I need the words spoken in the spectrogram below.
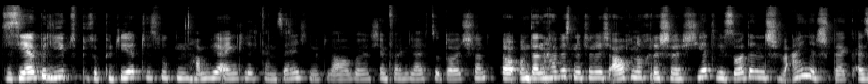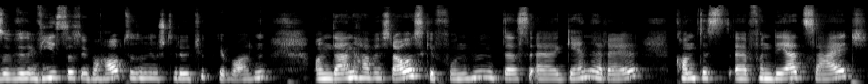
sehr beliebt. So pürierte Suppen haben wir eigentlich ganz selten, glaube ich, im Vergleich zu Deutschland. Äh, und dann habe ich natürlich auch noch recherchiert, wieso denn Schweinespeck? Also wie, wie ist das überhaupt zu so einem Stereotyp geworden? Und dann habe ich herausgefunden, dass äh, generell kommt es äh, von der Zeit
